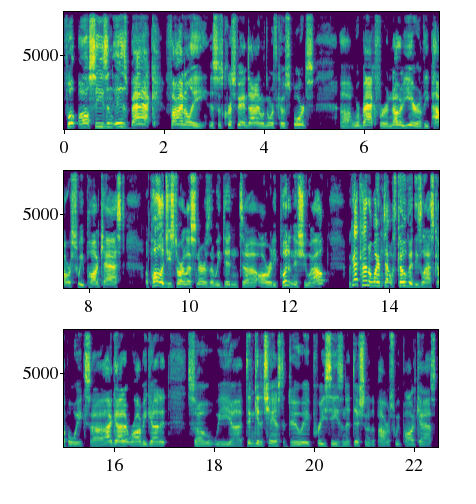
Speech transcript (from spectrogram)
Football season is back, finally. This is Chris Van Dyne with North Coast Sports. Uh, we're back for another year of the Power Sweep podcast. Apologies to our listeners that we didn't uh, already put an issue out. We got kind of wiped out with COVID these last couple weeks. Uh, I got it, Robbie got it. So we uh, didn't get a chance to do a preseason edition of the Power Sweep podcast.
